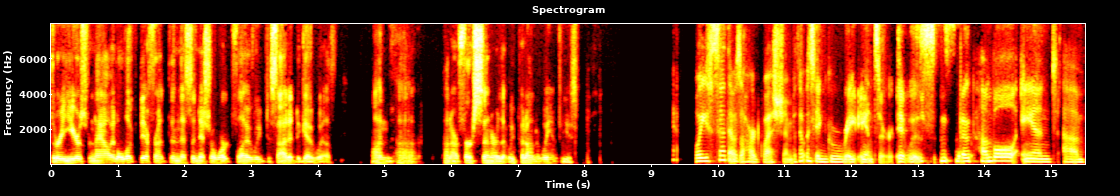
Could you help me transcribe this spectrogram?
three years from now, it'll look different than this initial workflow we've decided to go with on uh, on our first center that we put on the We Yeah. Well, you said that was a hard question, but that was a great answer. It was both humble and um,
